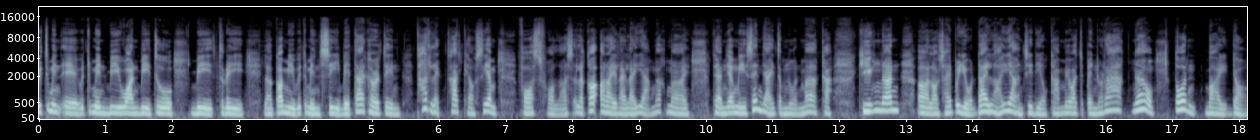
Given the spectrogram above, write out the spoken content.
วิตามิน A วิตามิน B1 B2 B3 แล้วก็มีวิตามิน C เบต้าแคโรทีนธาตุเหล็กธาตุแคลเซียมฟอสฟอรัสแล้วก็อะไรหลาย ๆ อย่างมากมาย แถมยังมีเส้นใยจำนวนมากค่ะขิงนั้นเเราใช้ประโยชน์ได้หลายอย่างทีเดียวค่ะไม่ว่าจะเป็นรากเง้าต้นใบดอก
